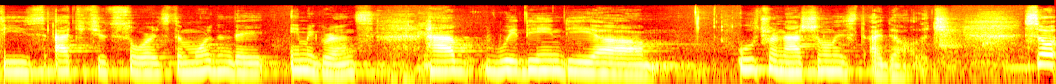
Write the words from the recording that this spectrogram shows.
these attitudes towards the modern day immigrants have within the um, ultranationalist ideology. So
